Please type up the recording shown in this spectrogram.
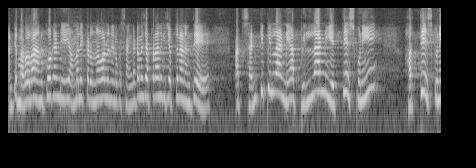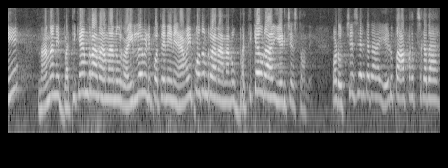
అంటే మరోలా అనుకోకండి. అమ్మలు ఇక్కడ ఉన్నవాళ్ళు నేను ఒక సంఘటన చెప్పడానికి చెప్తున్నాను అంతే. ఆ చంటి పిల్లాన్ని ఆ పిల్లాన్ని ఎత్తేసుకుని హత్తేసుకుని నాన్న నీ బతికాను రా నాన్న నువ్వు రైల్లో వెళ్ళిపోతే నేను ఏమైపోదును రా నాన్న నువ్వు బతికావు రా అని ఏడిచేస్తోంది వాడు వచ్చేసాడు కదా ఏడు పాపచ్చు కదా.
